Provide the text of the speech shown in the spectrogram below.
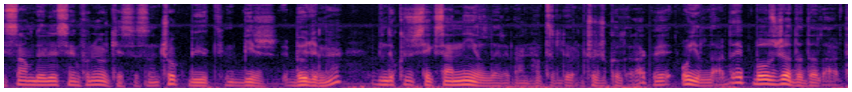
İstanbul Devlet Senfoni Orkestrası'nın çok büyük bir bölümü 1980'li yılları ben hatırlıyorum çocuk olarak ve o yıllarda hep Bozcaada'dalardı.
